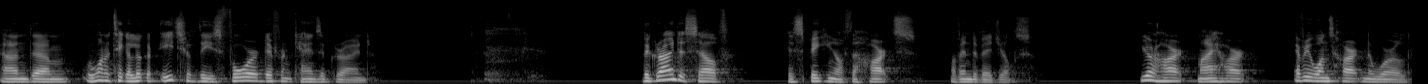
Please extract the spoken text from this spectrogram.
And um, we want to take a look at each of these four different kinds of ground. The ground itself is speaking of the hearts of individuals. Your heart, my heart, everyone's heart in the world.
